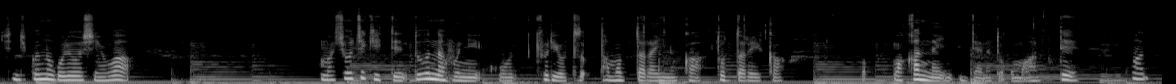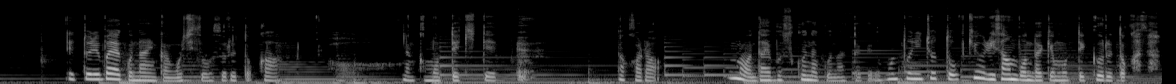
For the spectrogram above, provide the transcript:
しんじ君のご両親は、まあ正直言ってどんな風にこう距離をと保ったらいいのか、取ったらいいか、わわかんないみたいなとこもあって、うん。手っ取り早く何かご馳走するとか、あなんか持ってきて、だから、今はだいぶ少なくなったけど、本当にちょっとキュウリ3本だけ持ってくるとかさ、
